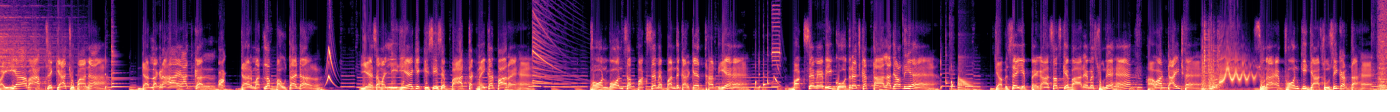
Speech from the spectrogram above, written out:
भैया, अब आपसे क्या छुपाना? डर लग रहा है आजकल। डर मतलब बहुत है डर। ये समझ लीजिए कि किसी से बात तक नहीं कर पा रहे हैं। फ़ोन बोन सब बक्से में बंद करके धर दिए हैं। बक्से में भी गोदरेज का ताला जड़ दिए हैं। जब से ये पेगासस के बारे में सुने हैं, हवा टाइट है। सुना है फ़ोन की जासूसी करता है।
